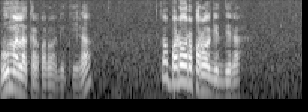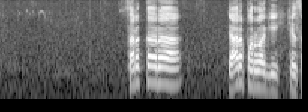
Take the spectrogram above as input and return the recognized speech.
ಭೂಮಾಲಕರ ಪರವಾಗಿದ್ದೀರಾ? ಅಥವಾ ಬಡವರ ಪರವಾಗಿದ್ದೀರಾ? ಸರ್ಕಾರ ಯಾರ ಪರವಾಗಿ ಕೆಲಸ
